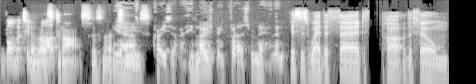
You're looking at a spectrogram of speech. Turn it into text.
vomiting Yeah, blood. that's nuts, isn't it? Yeah, Jeez. it's crazy. That His nosebleed first, wasn't it? And then This is where the third part of the film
